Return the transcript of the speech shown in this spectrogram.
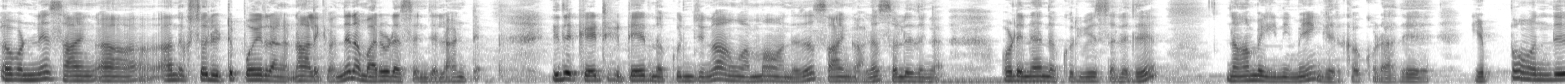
உடனே சாயங் அந்த சொல்லிட்டு போயிடுறாங்க. நாளைக்கு வந்து நம்ம அறுவடை செஞ்சிடலான்ட்டு இதை கேட்டுக்கிட்டே இருந்த குஞ்சுங்க அவங்க அம்மா வந்ததும் சாயங்காலம் சொல்லுதுங்க. உடனே அந்த குருவி சொல்லுது நாம் இனிமேல் இங்கே இருக்கக்கூடாது. எப்போ வந்து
